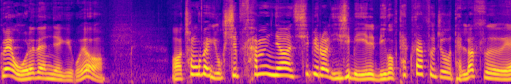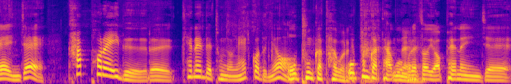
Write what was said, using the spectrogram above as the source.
꽤 오래된 얘기고요. 어, 1963년 11월 22일 미국 텍사스주 댈러스에 이제 카퍼레이드를 케네디 대통령이 했거든요. 오픈카 타고 오픈카 타고 네. 그래서 옆에는 이제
